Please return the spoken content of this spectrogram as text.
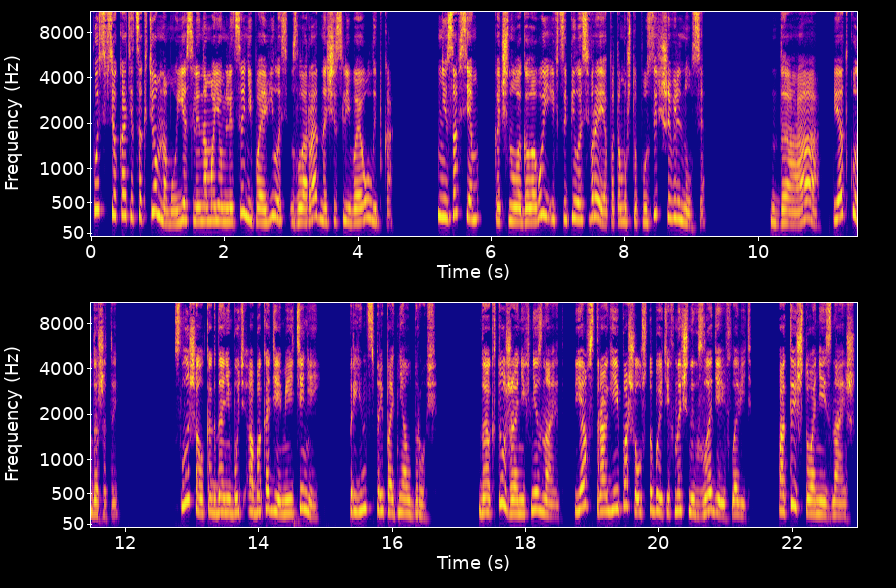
Пусть все катится к темному, если на моем лице не появилась злорадно счастливая улыбка. Не совсем, качнула головой и вцепилась в Рея, потому что пузырь шевельнулся. Да, и откуда же ты? Слышал когда-нибудь об Академии теней?» Принц приподнял бровь. «Да кто же о них не знает? Я в Страге и пошел, чтобы этих ночных злодеев ловить. А ты что о ней знаешь?»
